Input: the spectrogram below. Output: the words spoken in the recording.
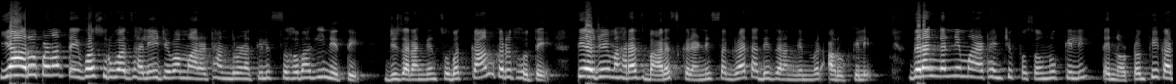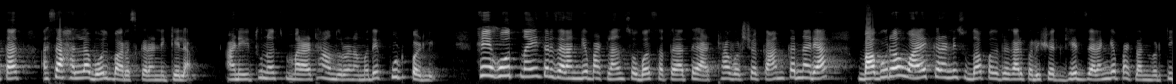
या आरोपणात तेव्हा सुरुवात झाली जेव्हा मराठा आंदोलनातील सहभागी नेते जे जरांगेंसोबत काम करत होते ते अजय महाराज बारसकर यांनी सगळ्यात आधी जरांगेंवर आरोप केले. जरांगांनी मराठ्यांची फसवणूक केली ते नौटंकी करतात असा हल्ला बोल बारसकरांनी केला. आणि इथूनच मराठा आंदोलनामध्ये फूट पडली. हे होत नाही तर जरांगे पाटलांसोबत सतरा ते अठरा वर्ष काम करणाऱ्या बाबूराव वाळेकरांनी सुद्धा पत्रकार परिषद घेत जरांगे पाटलांवरती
